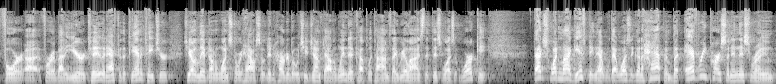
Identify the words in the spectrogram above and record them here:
for, uh, for about a year or two. And after the piano teacher she only lived on a one story house, so it didn't hurt her. But when she jumped out of the window a couple of times, they realized that this wasn't working. That just wasn't my gifting. That, that wasn't going to happen. But every person in this room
